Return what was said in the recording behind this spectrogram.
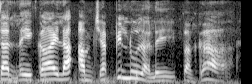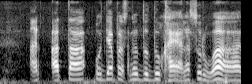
चाललंय गायला आमच्या पिल्लू झालंय. बघा. आणि आता उद्यापासून दुधू खायला सुरुवात.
